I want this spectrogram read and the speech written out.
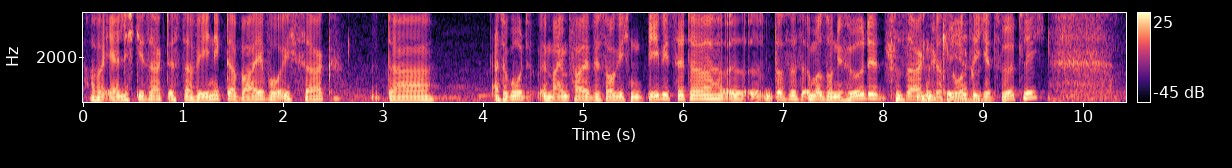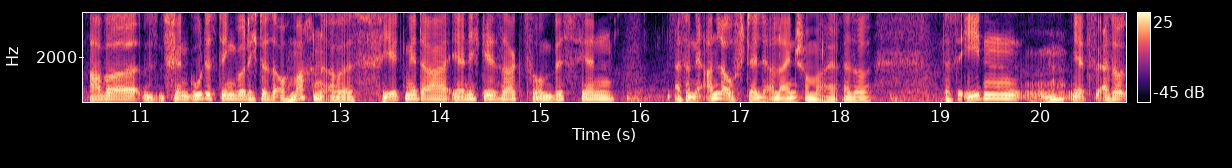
aber ehrlich gesagt ist da wenig dabei, wo ich sage, da also gut, in meinem Fall besorge ich einen Babysitter. Das ist immer so eine Hürde zu sagen, okay, das lohnt ja, sich jetzt wirklich. Aber für ein gutes Ding würde ich das auch machen, aber es fehlt mir da ehrlich gesagt so ein bisschen, also eine Anlaufstelle allein schon mal. Also das Eden jetzt, also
